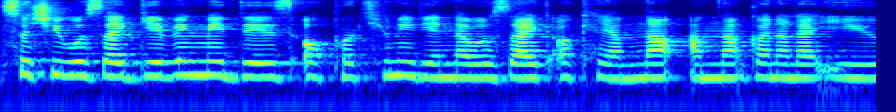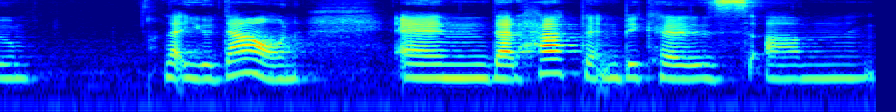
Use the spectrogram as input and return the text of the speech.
So she was like giving me this opportunity, and I was like, okay, I'm not, I'm not gonna let you, let you down, and that happened because um,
